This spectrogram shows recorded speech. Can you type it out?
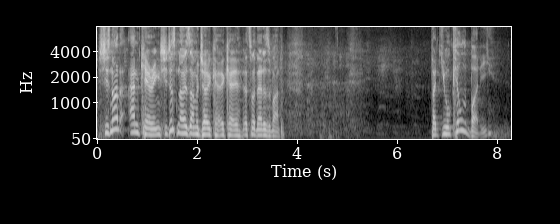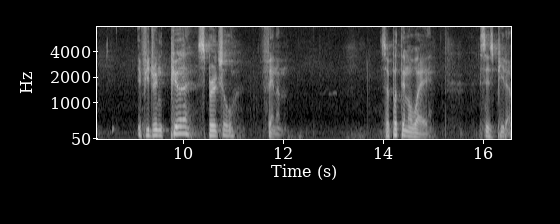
She's not uncaring. She just knows I'm a joker. Okay, that's what that is about. But you will kill the body if you drink pure spiritual venom. So put them away, says Peter.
